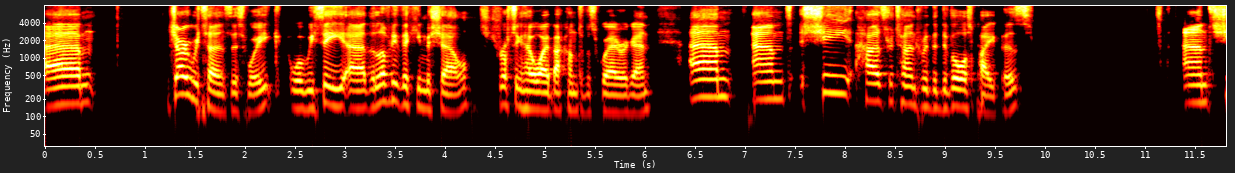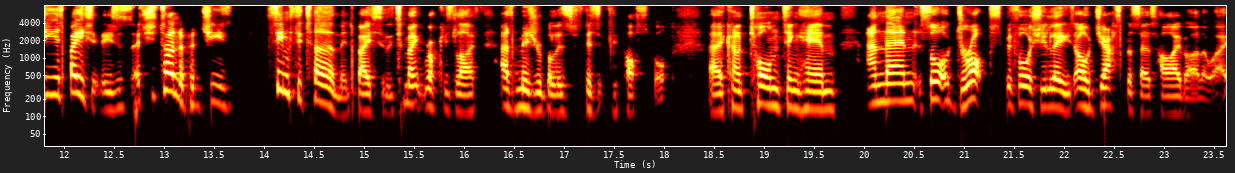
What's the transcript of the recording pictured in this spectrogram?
Um, Jo returns this week, where we see uh, the lovely Vicki Michelle strutting her way back onto the square again. Um, and she has returned with the divorce papers. And she is basically, she's turned up and she's seems determined basically to make Rocky's life as miserable as physically possible, uh, kind of taunting him, and then sort of drops before she leaves. Oh, Jasper says hi, by the way,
